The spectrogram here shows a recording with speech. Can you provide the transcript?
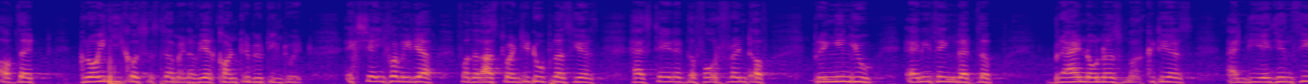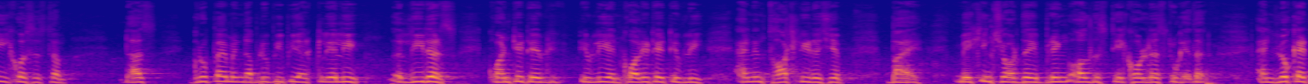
of that growing ecosystem and we are contributing to it. Exchange for Media for the last 22 plus years has stayed at the forefront of bringing you anything that the brand owners, marketeers, and the agency ecosystem does. Group M and WPP are clearly the leaders quantitatively and qualitatively and in thought leadership by making sure they bring all the stakeholders together and look at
